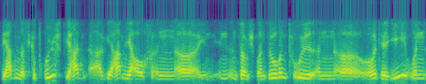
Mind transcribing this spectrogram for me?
wir hatten das geprüft. Wir, hatten, äh, wir haben ja auch ein, äh, in, in, unserem Sponsorenpool ein äh, Hotelier und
